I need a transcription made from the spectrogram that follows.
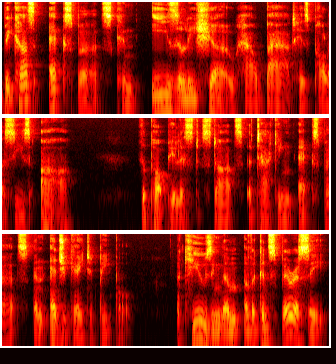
because experts can easily show how bad his policies are, the populist starts attacking experts and educated people, accusing them of a conspiracy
